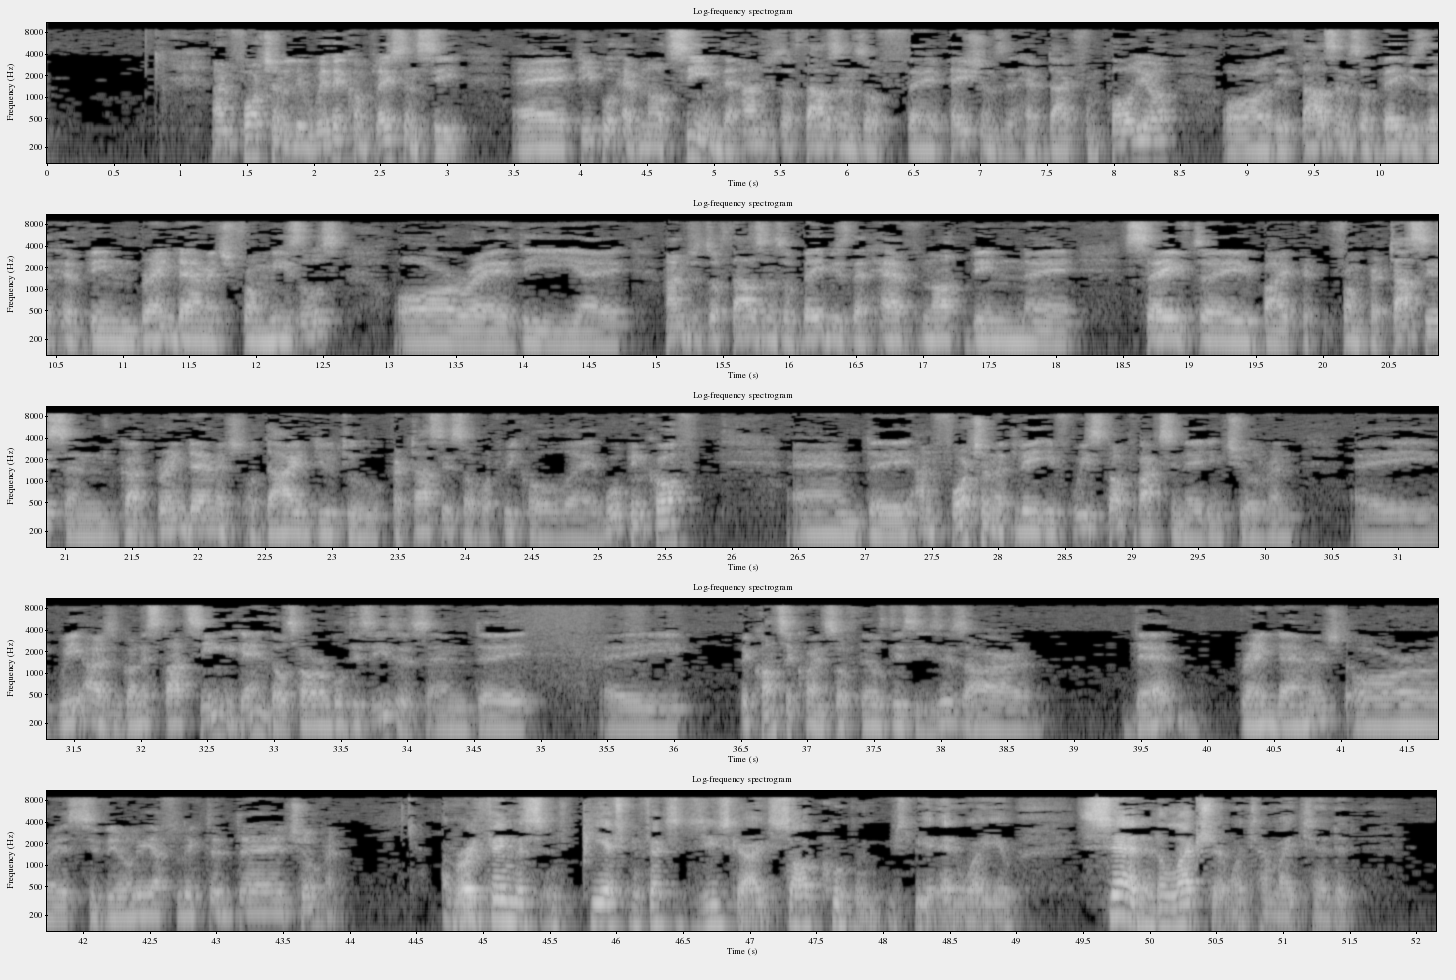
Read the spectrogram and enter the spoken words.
Unfortunately, with the complacency, uh, people have not seen the hundreds of thousands of uh, patients that have died from polio, or the thousands of babies that have been brain damaged from measles, or uh, the uh, hundreds of thousands of babies that have not been uh, saved uh, by from pertussis and got brain damage or died due to pertussis or what we call whooping cough. And unfortunately, if we stop vaccinating children, uh, we are going to start seeing again those horrible diseases, and uh, the consequence of those diseases are dead, brain damaged, or severely afflicted uh, children. A very famous pediatric infectious disease guy, Saul Krugman, used to be at NYU, said in a lecture one time I attended,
